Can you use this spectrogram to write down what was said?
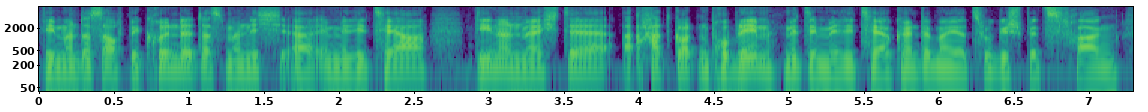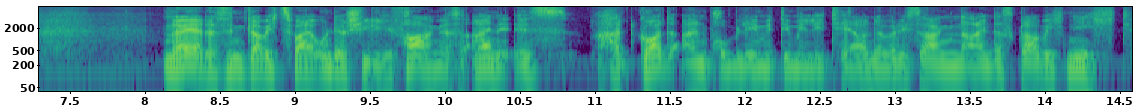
wie man das auch begründet, dass man nicht äh, im Militär dienen möchte? Hat Gott ein Problem mit dem Militär, könnte man ja zugespitzt fragen. Naja, das sind, glaube ich, zwei unterschiedliche Fragen. Das eine ist, hat Gott ein Problem mit dem Militär? Und da würde ich sagen, nein, das glaube ich nicht.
